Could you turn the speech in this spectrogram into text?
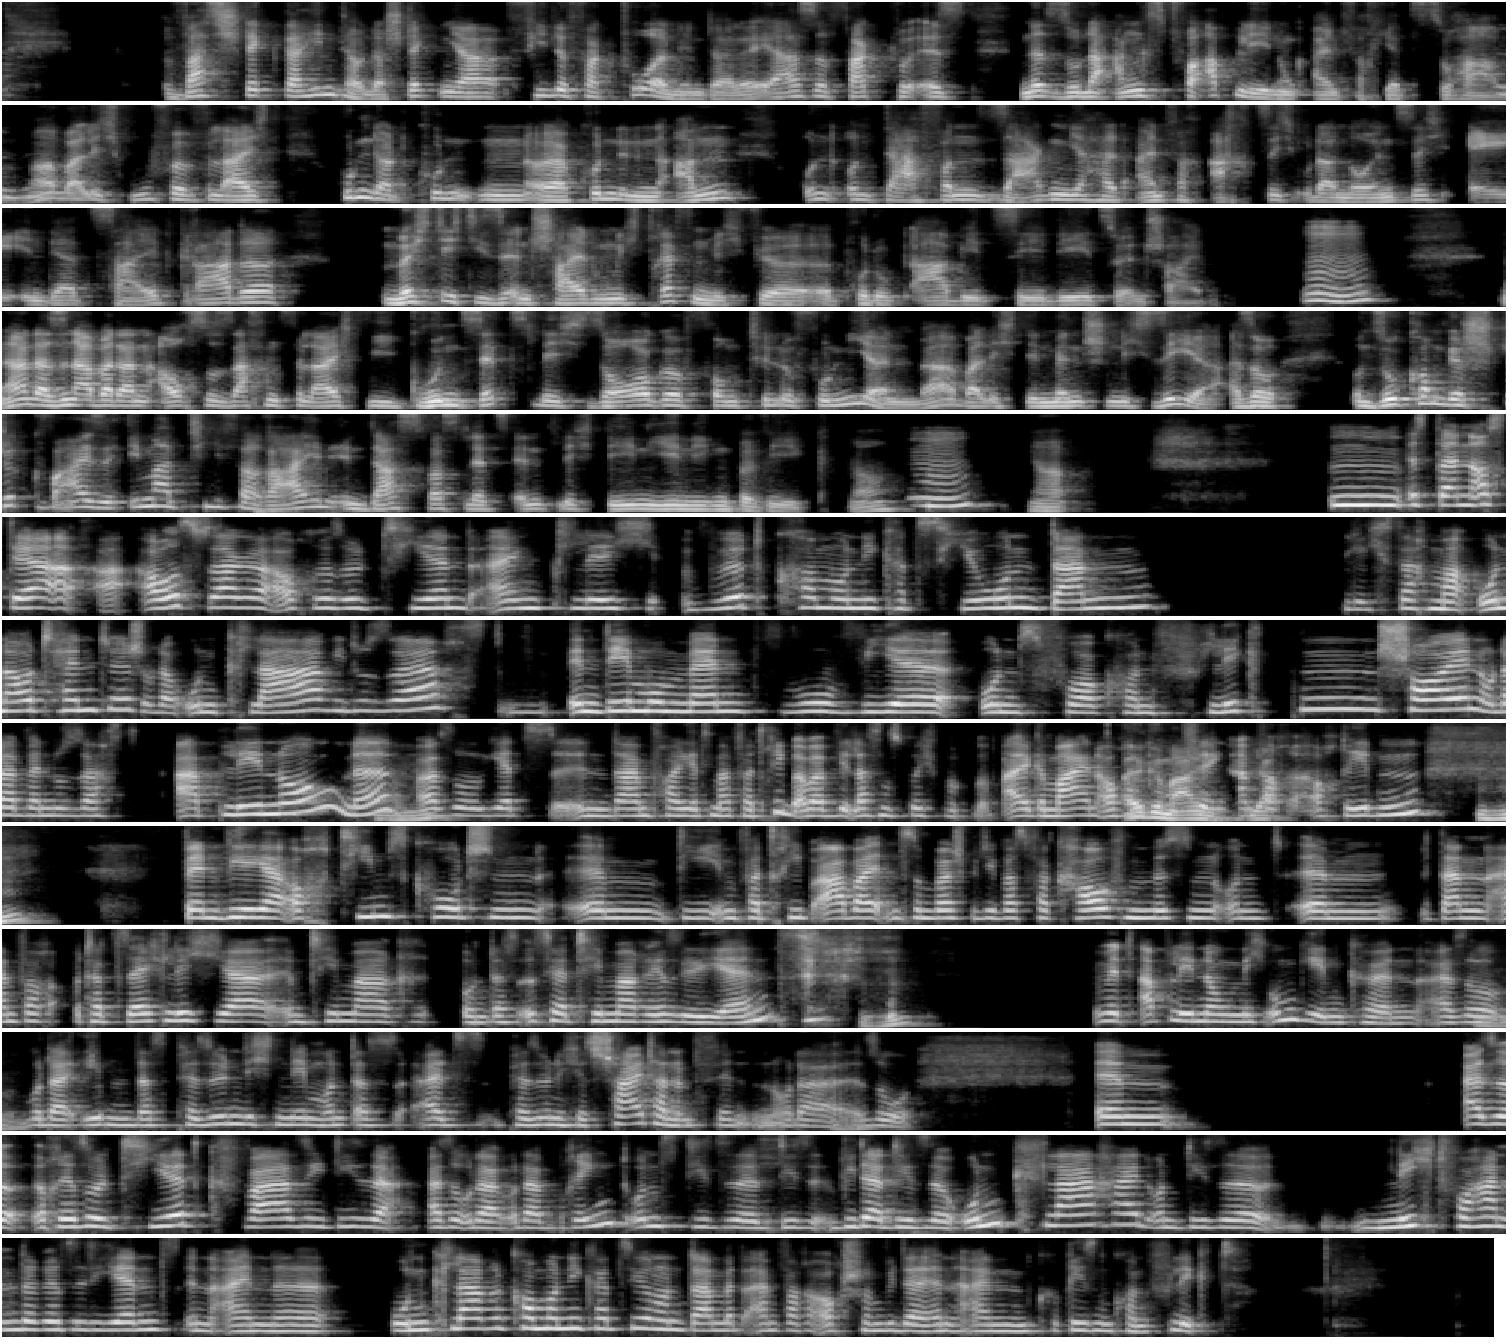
was steckt dahinter? Und da stecken ja viele Faktoren hinter. Der erste Faktor ist, ne, so eine Angst vor Ablehnung einfach jetzt zu haben, mhm. ne, weil ich rufe vielleicht 100 Kunden oder Kundinnen an und, und davon sagen mir halt einfach 80 oder 90, ey, in der Zeit gerade möchte ich diese Entscheidung nicht treffen, mich für äh, Produkt A, B, C, D zu entscheiden. Mhm. Na, da sind aber dann auch so Sachen vielleicht wie grundsätzlich Sorge vom Telefonieren, ja, weil ich den Menschen nicht sehe. Also, und so kommen wir stückweise immer tiefer rein in das, was letztendlich denjenigen bewegt. Ne? Mhm. Ja. Mm, ist dann aus der Aussage auch resultierend eigentlich, wird Kommunikation dann ich sag mal, unauthentisch oder unklar, wie du sagst, in dem Moment, wo wir uns vor Konflikten scheuen oder wenn du sagst Ablehnung, ne? Mhm. Also jetzt in deinem Fall jetzt mal Vertrieb, aber wir lassen uns ruhig allgemein auch allgemein, einfach ja. auch reden. Mhm. wenn wir ja auch Teams coachen, ähm, die im Vertrieb arbeiten, zum Beispiel, die was verkaufen müssen und ähm, dann einfach tatsächlich ja im Thema, und das ist ja Thema Resilienz, mhm. Mit Ablehnung nicht umgehen können. Also, mhm. oder eben das persönlich nehmen und das als persönliches Scheitern empfinden oder so. Ähm, also resultiert quasi diese, also oder, oder bringt uns diese, diese, wieder diese Unklarheit und diese nicht vorhandene Resilienz in eine unklare Kommunikation und damit einfach auch schon wieder in einen Riesenkonflikt.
